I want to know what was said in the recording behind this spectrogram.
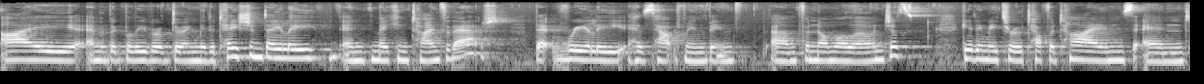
I am a big believer of doing meditation daily and making time for that. That really has helped me and been um, phenomenal and just getting me through tougher times and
